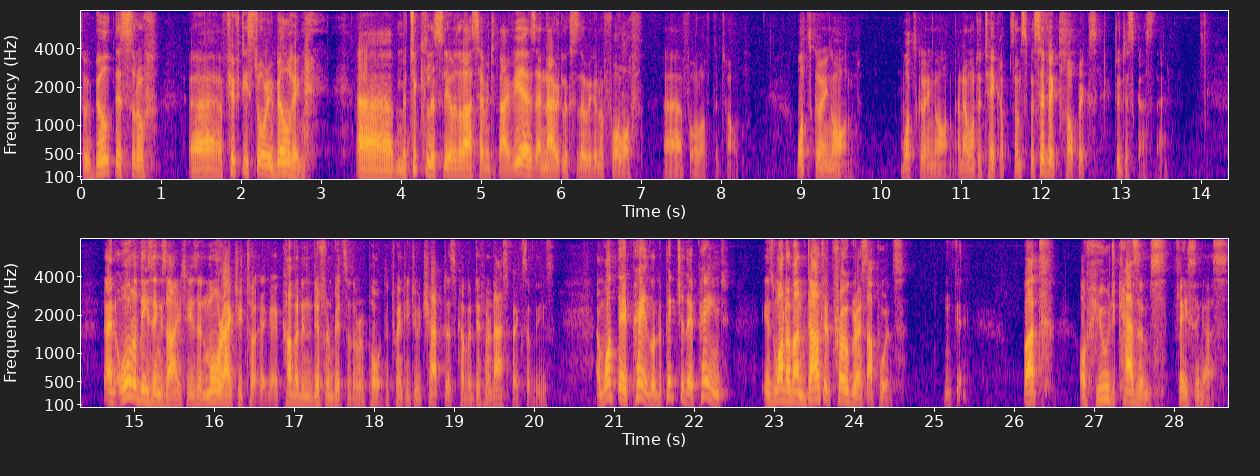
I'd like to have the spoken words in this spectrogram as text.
So we built this sort of 50-story uh, building uh, meticulously over the last 75 years, and now it looks as though we're going to fall off, uh, fall off the top. What's going on? What's going on? And I want to take up some specific topics to discuss that. And all of these anxieties, and more actually uh, covered in different bits of the report. The 22 chapters cover different aspects of these. And what they paint, well, the picture they paint, is one of undoubted progress upwards, okay? but of huge chasms facing us.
